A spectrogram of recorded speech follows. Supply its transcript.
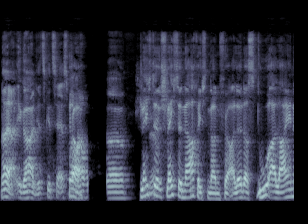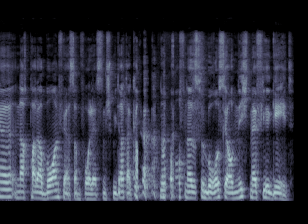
Naja, egal, jetzt geht's ja erstmal ja. darum, äh, schlechte, ne? schlechte Nachrichten dann für alle, dass du alleine nach Paderborn fährst am vorletzten Spieltag. Da kann man nur noch hoffen, dass es für Borussia auch nicht mehr viel geht.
